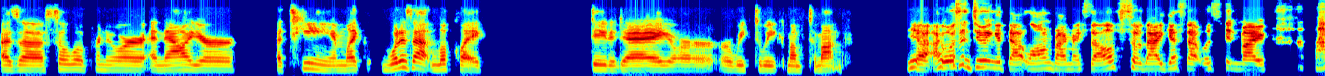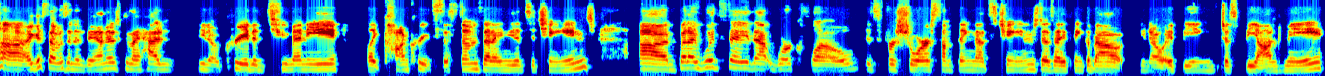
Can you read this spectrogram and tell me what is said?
as a solopreneur and now you're a team, like what does that look like day to day or or week to week, month to month? Yeah, I wasn't doing it that long by myself, so that I guess that was in my uh, I guess that was an advantage because I hadn't, you know, created too many like concrete systems that I needed to change. Um, but I would say that workflow is for sure something that's changed as I think about, you know, it being just beyond me.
